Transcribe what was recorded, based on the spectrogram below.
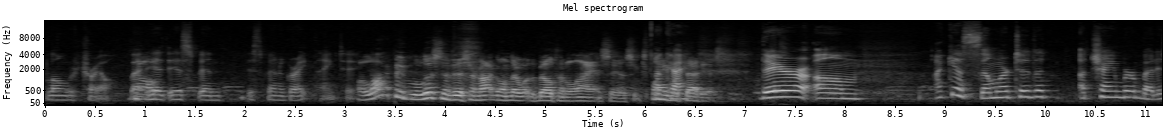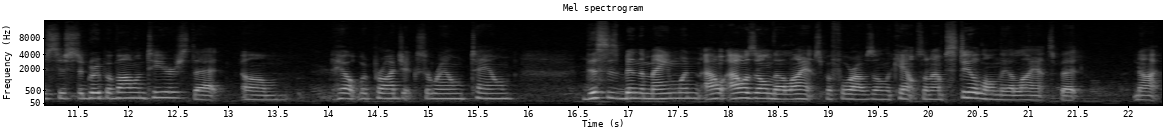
longer trail. But it, it's been it's been a great thing too. A lot of people listening to this are not going to know what the Belton Alliance is. Explain what Okay. that is. They're, um, I guess, similar to the a chamber, but it's just a group of volunteers that um, help with projects around town. This has been the main one. I, I was on the alliance before I was on the council, and I'm still on the alliance, but not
